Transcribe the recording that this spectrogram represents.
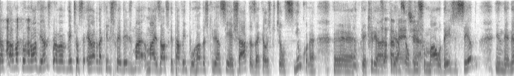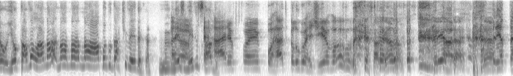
eu tava com 9 anos, provavelmente eu, eu era daqueles fedelhos mais, mais altos que tava empurrando as criancinhas chatas, aquelas que tinham 5, né? É, porque criança, criança é um é. bicho mau desde cedo, entendeu? E eu tava lá na, na, na, na aba do Darth Vader, cara. Mesmerizado. Ferrari foi empurrado pelo Gordirro. Tá vendo? Treta. né? Treta.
